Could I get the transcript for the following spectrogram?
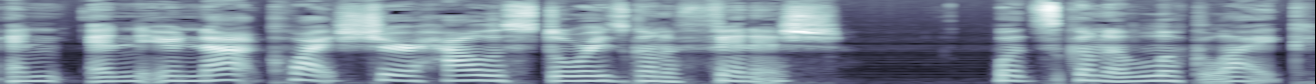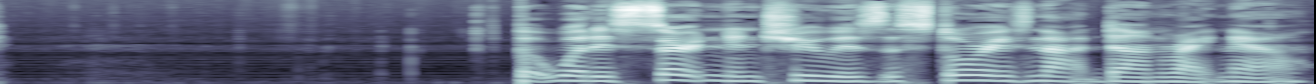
And and you're not quite sure how the story's going to finish, what's going to look like. But what is certain and true is the story is not done right now.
